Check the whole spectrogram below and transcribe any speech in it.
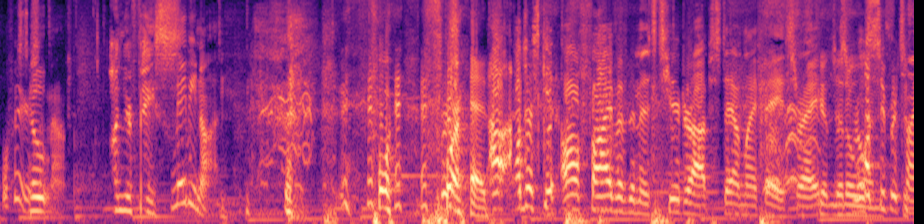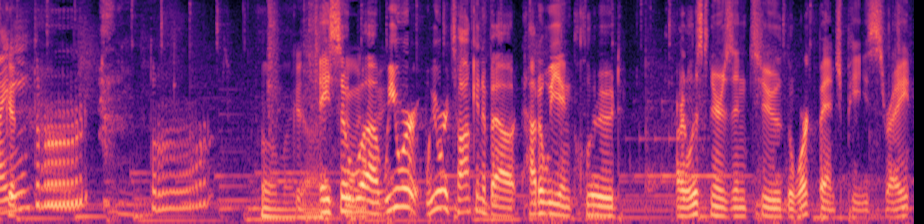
we'll figure So- something out. on your face. Maybe not. Fore- forehead. I'll, I'll just get all five of them as teardrops down my face, right? Get just little real ones, super just tiny. get- Oh my Good. god. Hey, so uh, we were we were talking about how do we include our listeners into the workbench piece, right?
